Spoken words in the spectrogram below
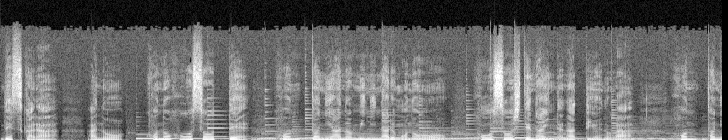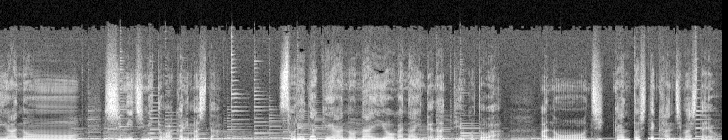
ですからあのこの放送って本当にあの身になるものを放送してないんだなっていうのが本当にあのしみじみと分かりました。それだけあの内容がないんだなっていうことはあの実感として感じましたよ。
